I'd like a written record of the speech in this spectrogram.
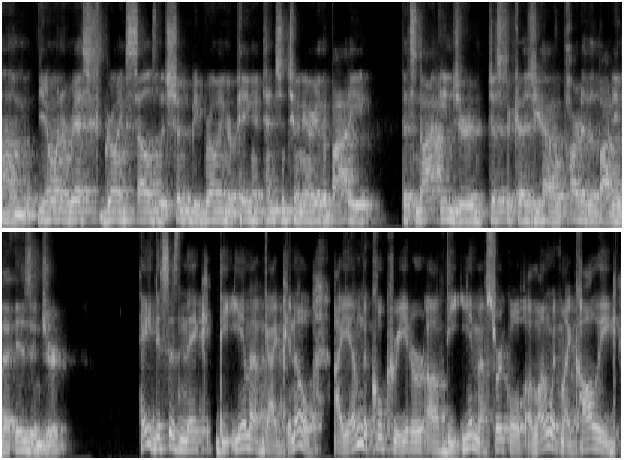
um, you don't want to risk growing cells that shouldn't be growing or paying attention to an area of the body that's not injured just because you have a part of the body that is injured. Hey, this is Nick, the EMF guy Pineault. I am the co-creator of the EMF Circle along with my colleague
